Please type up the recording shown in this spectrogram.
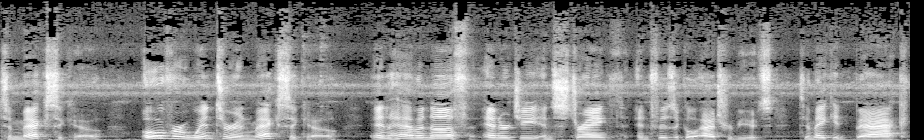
to Mexico, overwinter in Mexico, and have enough energy and strength and physical attributes to make it back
